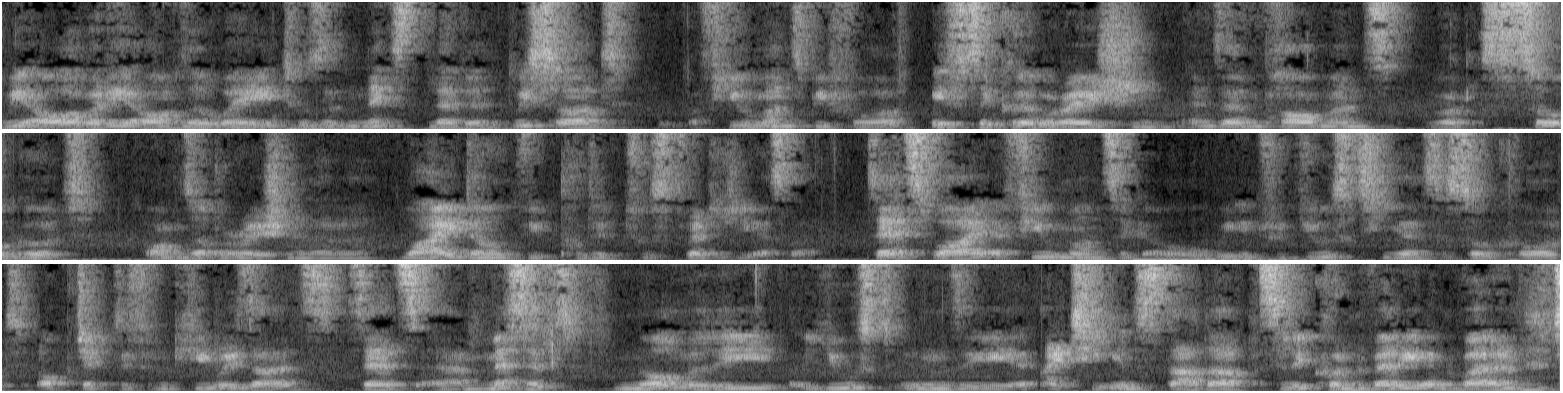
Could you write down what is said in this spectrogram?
We are already on the way to the next level. We thought a few months before, if the collaboration and the empowerment work so good on the operational level, why don't we put it to strategy as well? That's why a few months ago we introduced here the so-called objective and key results. That's a method normally used in the IT and startup Silicon Valley environment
